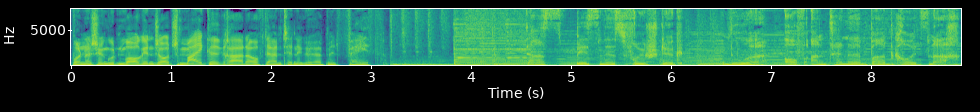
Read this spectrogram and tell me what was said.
Wunderschönen guten Morgen. George Michael gerade auf der Antenne gehört mit Faith. Das Business-Frühstück. Nur auf Antenne Bad Kreuznach.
